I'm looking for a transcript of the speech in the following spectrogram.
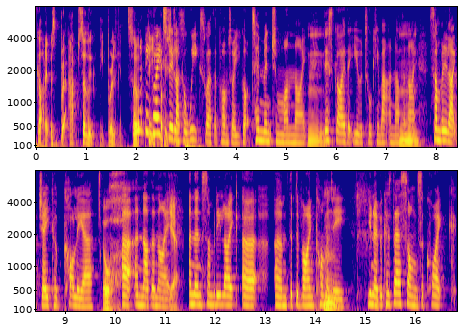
God, it was br- absolutely brilliant. So Wouldn't it be great to do like a week's worth of proms where you've got Tim Minchin one night, Mm. this guy that you were talking about another night, somebody like Jacob Collier Oh. uh, another night, Yeah. and then somebody like uh, um, the Divine Comedy, you know, because their songs are quite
